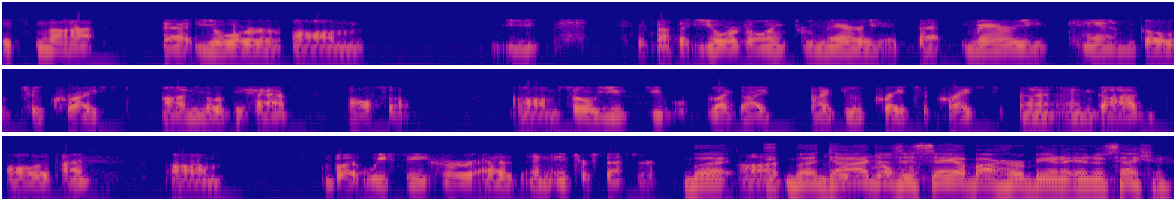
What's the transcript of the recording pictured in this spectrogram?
it's not that you're um, you, it's not that you're going through Mary. It's that Mary can go to Christ on your behalf also. Um, so you you like I I do pray to Christ and, and God all the time. Um, but we see her as an intercessor. But uh, but God doesn't us. say about her being an intercession.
